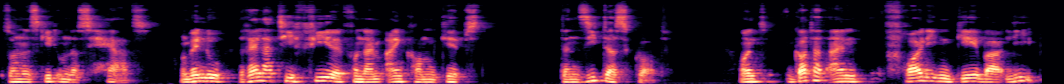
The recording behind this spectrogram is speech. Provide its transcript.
sondern es geht um das Herz. Und wenn du relativ viel von deinem Einkommen gibst, dann sieht das Gott. Und Gott hat einen freudigen Geber lieb.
